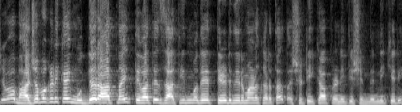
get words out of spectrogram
जेव्हा भाजपकडे काही मुद्दे राहत नाहीत तेव्हा ते जातींमध्ये तेढ निर्माण करतात अशी टीका प्रणिती शिंदेंनी केली.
